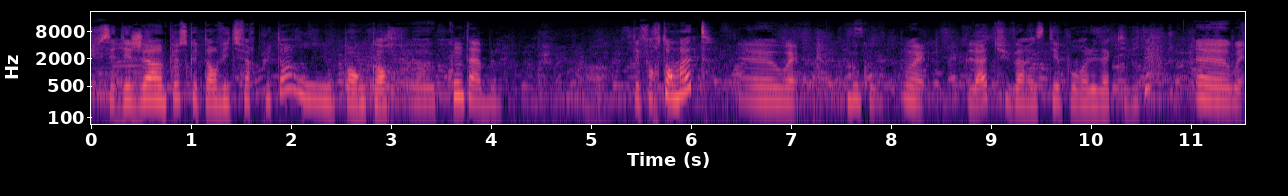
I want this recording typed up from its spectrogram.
Tu sais déjà un peu ce que tu as envie de faire plus tard ou pas encore? Comptable. T'es forte en maths? Ouais, beaucoup. Ouais. Là, tu vas rester pour les activités? Ouais.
